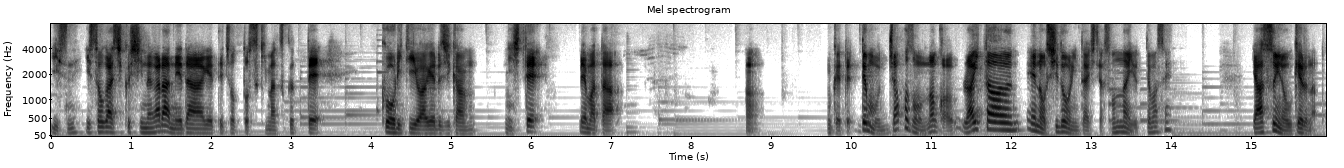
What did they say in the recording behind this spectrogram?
いいですね。忙しくしながら値段上げてちょっと隙間作って、クオリティを上げる時間にして、で、また、うん、受けて。でも、ジャパソン、なんか、ライターへの指導に対してはそんなん言ってません？安いの受けるなと。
